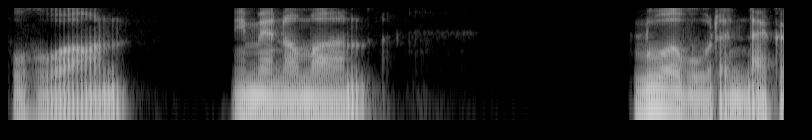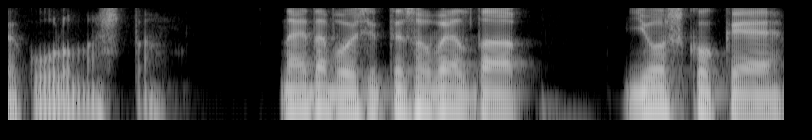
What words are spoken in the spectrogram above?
puhua, on nimenomaan luovuuden näkökulmasta. Näitä voi sitten soveltaa, jos kokee,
